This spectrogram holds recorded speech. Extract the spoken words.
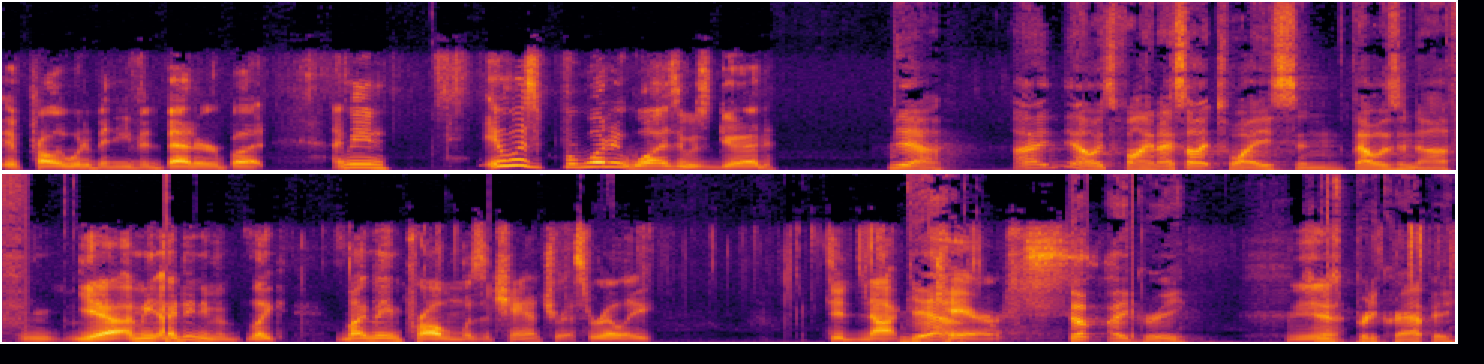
it probably would have been even better. But I mean, it was for what it was. It was good. yeah. I you know it's fine. I saw it twice, and that was enough. Mm, yeah, I mean, I didn't even like. My main problem was Enchantress. Really, did not Yeah. care. Yep, I agree. Yeah, She was pretty crappy.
